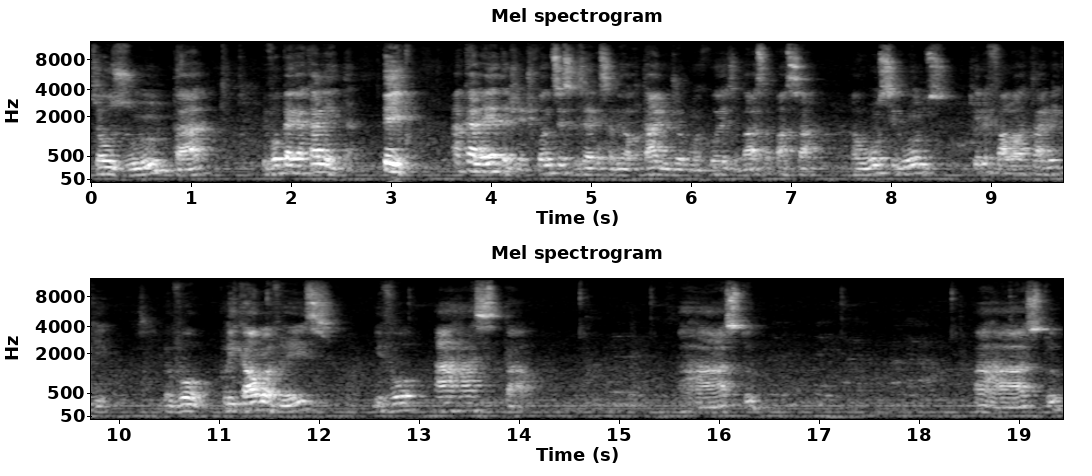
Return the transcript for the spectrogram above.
que é o zoom, tá? E vou pegar a caneta, P. A caneta, gente, quando vocês quiserem saber o atalho de alguma coisa, basta passar alguns segundos que ele fala o atalho aqui. Eu vou clicar uma vez e vou arrastar. Arrasto, arrasto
